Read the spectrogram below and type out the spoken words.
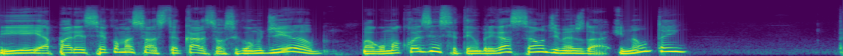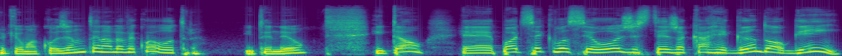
E aparecer como assim, você tem, cara, se você ganhou dinheiro, alguma coisinha, você tem obrigação de me ajudar. E não tem. Porque uma coisa não tem nada a ver com a outra. Entendeu? Então, é, pode ser que você hoje esteja carregando alguém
